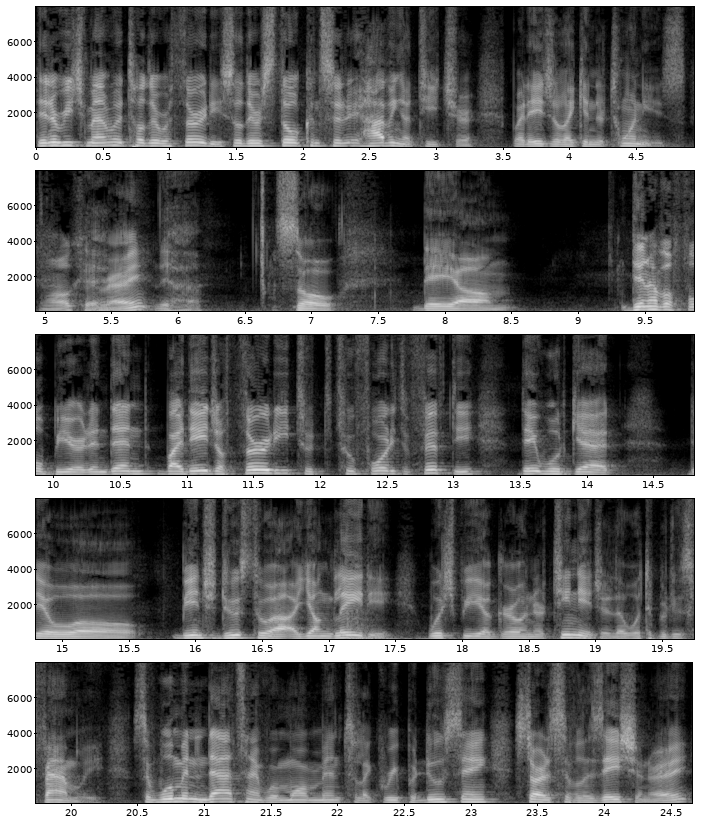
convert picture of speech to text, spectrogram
didn't reach manhood until they were thirty, so they're still considered having a teacher by the age of like in their twenties. okay, Right? Yeah. So they um didn't have a full beard, and then by the age of thirty to to forty to fifty, they would get they will be introduced to a, a young lady, which be a girl in her teenager that would to produce family. So women in that time were more meant to like reproducing, started civilization, right?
